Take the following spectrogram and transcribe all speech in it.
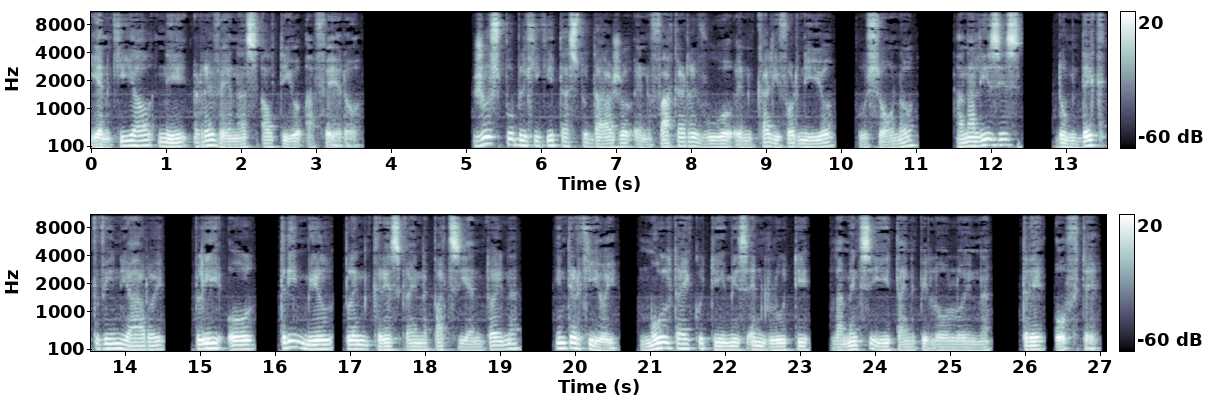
Ien kial ni revenas al tiu afero jus publicigita studajo en faca revuo en Californio, Usono, analisis dum dec quin jaroi pli ol 3.000 plencrescain pacientoin, inter cioi multae cutimis engluti la menciitain piloloin tre ofte.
